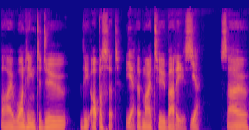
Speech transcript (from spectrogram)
by wanting to do the opposite Yeah. of my two buddies. Yeah. So,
